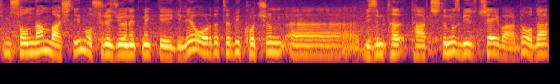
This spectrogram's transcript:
Şimdi sondan başlayayım o süreci yönetmekle ilgili. Orada tabii koçun e, bizim ta- tartıştığımız bir şey vardı. O da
